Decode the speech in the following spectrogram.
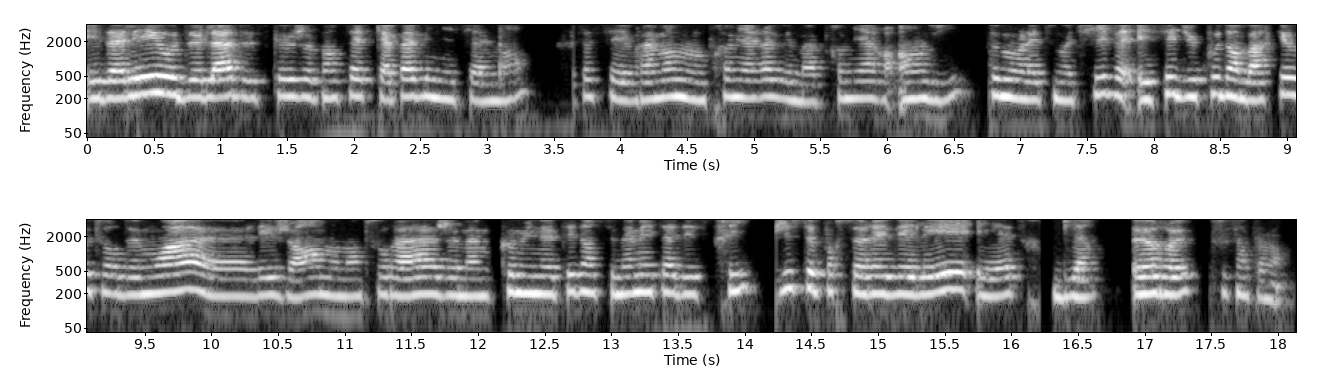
et d'aller au-delà de ce que je pensais être capable initialement. Ça, c'est vraiment mon premier rêve et ma première envie, un peu mon leitmotiv. Et c'est du coup d'embarquer autour de moi euh, les gens, mon entourage, ma communauté dans ce même état d'esprit, juste pour se révéler et être bien, heureux, tout simplement.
